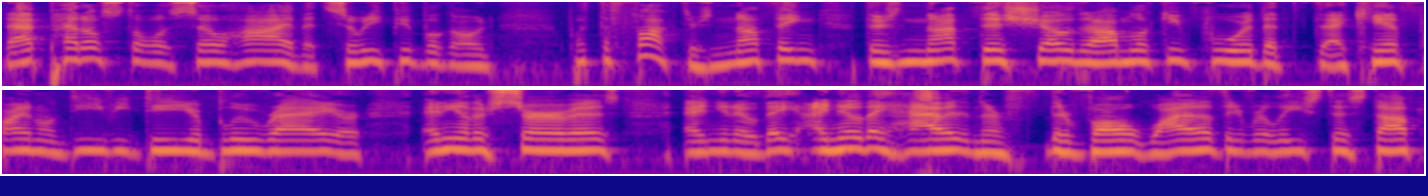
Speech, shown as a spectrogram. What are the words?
That pedestal is so high that so many people going, "What the fuck?" There's nothing. There's not this show that I'm looking for that, that I can't find on DVD or Blu-ray or any other service. And you know, they I know they have it in their their vault. Why don't they release this stuff?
